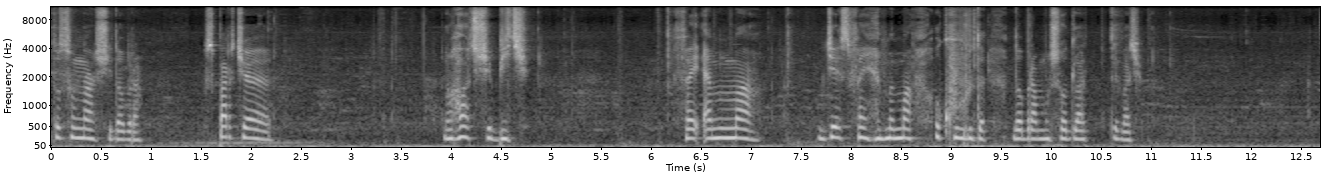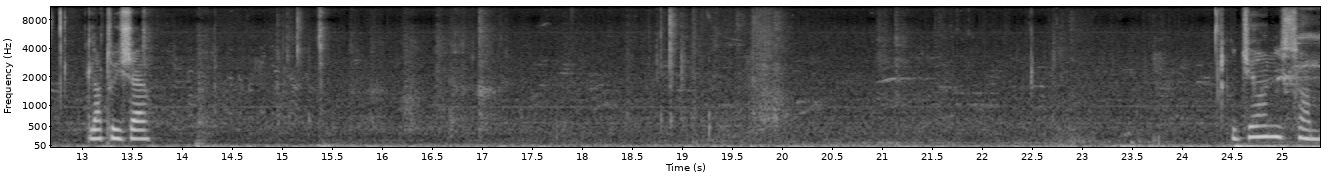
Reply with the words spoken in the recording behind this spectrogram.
to są nasi, dobra. Wsparcie! No chodź się bić. Fej MMA. Gdzie jest Fej MMA? O kurde. Dobra, muszę odlatywać. Dlatuj, że... Widziany sam.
